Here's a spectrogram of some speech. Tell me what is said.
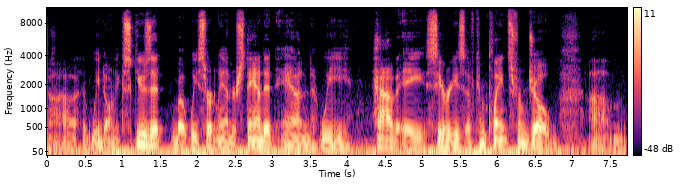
Uh, we don't excuse it, but we certainly understand it, and we have a series of complaints from Job. Um,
